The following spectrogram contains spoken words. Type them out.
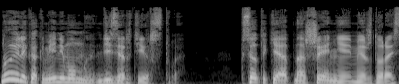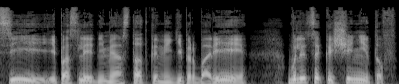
Ну или, как минимум, дезертирство. Все-таки отношения между Россией и последними остатками Гипербореи в лице кощенитов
